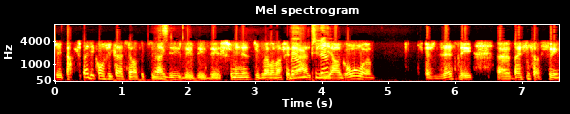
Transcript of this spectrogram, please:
j'ai participé à des consultations, effectivement, avec des, des, des, sous-ministres du gouvernement fédéral. puis, en gros, ce que je disais, c'est euh, ben c'est ça. C'est,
